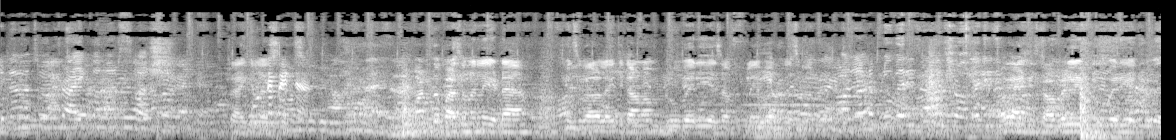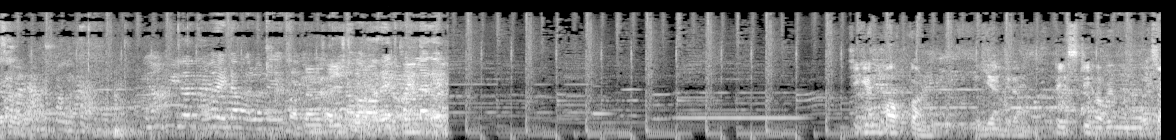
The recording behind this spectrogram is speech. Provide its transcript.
এটা হচ্ছে ট্রাই কালার স্লাশ ট্রাই করে আমার তো পার্সোনালি এটা বেশি ভালো লাগছে কারণ আমার ব্লুবেরি এসব ফ্লেভার বেশি ভালো লাগে এটা ব্লুবেরি আর স্ট্রবেরি ওই আর কি স্ট্রবেরি ব্লুবেরি একটু বেশি ভালো লাগে আমার এটা ভালো লাগে। চিকেন পপকর্ন টেস্টি হবে মনে হচ্ছে।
